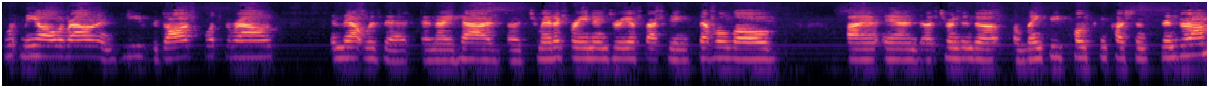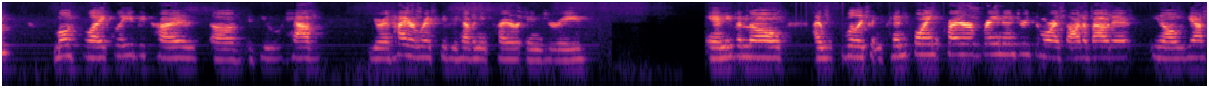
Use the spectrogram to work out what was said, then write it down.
flipped me all around and he the dog flipped around and that was it and i had a traumatic brain injury affecting several lobes uh, and uh, turned into a lengthy post concussion syndrome most likely because of if you have you're at higher risk if you have any prior injuries and even though I really couldn't pinpoint prior brain injuries. The more I thought about it, you know, yes,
